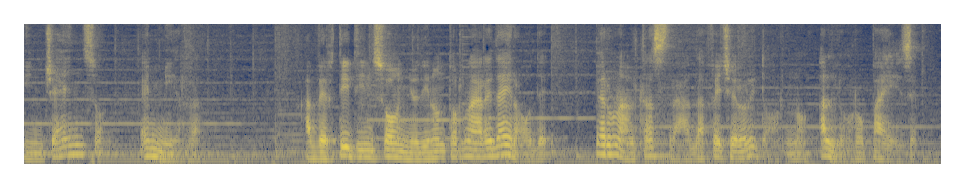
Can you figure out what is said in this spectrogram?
incenso e mirra. Avvertiti in sogno di non tornare da Erode, per un'altra strada fecero ritorno al loro paese.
